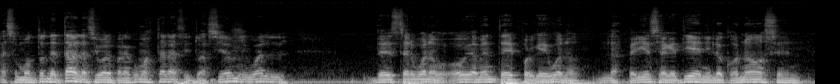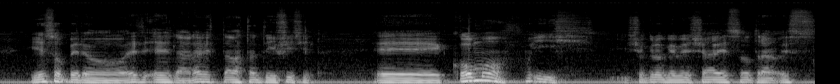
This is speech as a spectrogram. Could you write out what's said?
hace un montón de tablas igual para cómo está la situación, igual debe ser bueno, obviamente es porque bueno, la experiencia que tienen y lo conocen y eso, pero es, es- la verdad que está bastante difícil. Eh, ¿Cómo? Y yo creo que ya es otra es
